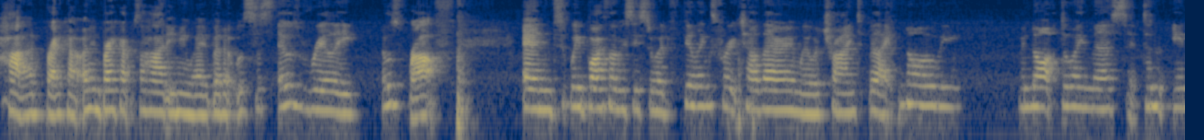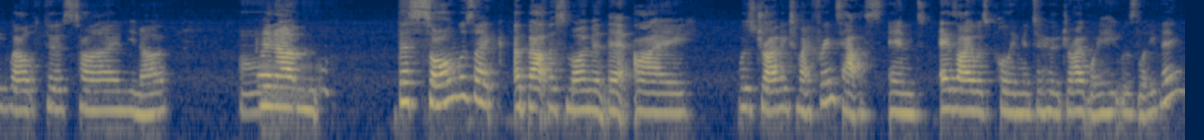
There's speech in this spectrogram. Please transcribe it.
hard breakup. I mean, breakups are hard anyway, but it was just, it was really, it was rough. And we both obviously still had feelings for each other, and we were trying to be like, no, we, we're not doing this. It didn't end well the first time, you know. Oh. And um, the song was like about this moment that I was driving to my friend's house, and as I was pulling into her driveway, he was leaving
